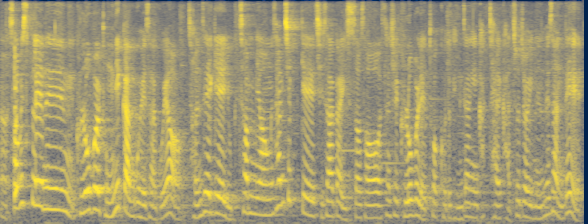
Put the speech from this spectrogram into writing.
어, 서비스 플랜은 글로벌 독립 광고 회사고요. 전 세계 6천 명 30개 지사가 있어서 사실 글로벌 네트워크도 굉장히 가- 잘 갖춰져 있는 회사인데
